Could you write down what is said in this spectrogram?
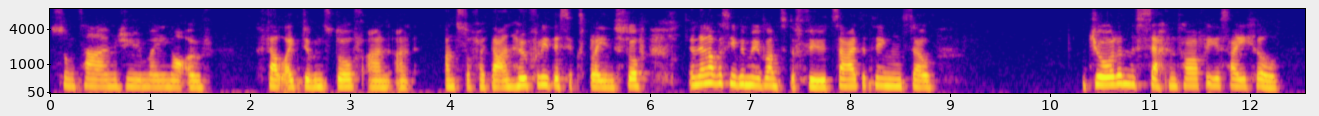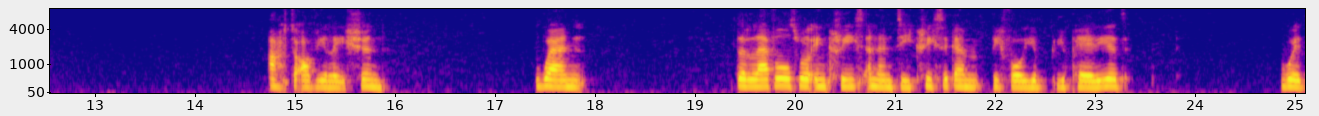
sometimes you may not have felt like doing stuff and and and stuff like that. And hopefully this explains stuff. And then obviously we move on to the food side of things. So during the second half of your cycle, after ovulation, when the levels will increase and then decrease again before your, your period with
